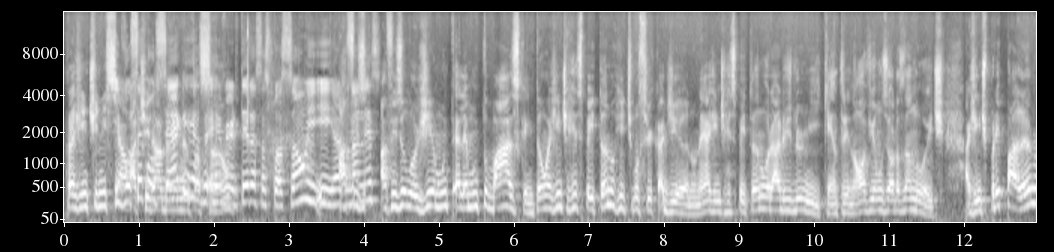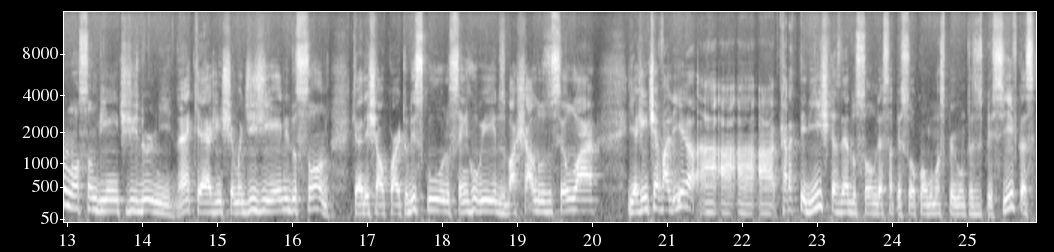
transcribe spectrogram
para a gente iniciar a tirar da alimentação. você consegue reverter essa situação e, e ajudar a nesse... A fisiologia, é muito, ela é muito básica, então a gente respeitando o ritmo circadiano, né, a gente respeitando o horário de dormir, que é entre 9 e 11 horas da noite, a gente preparando o nosso ambiente de dormir, né? Que é, a gente chama de higiene do sono, que é deixar o quarto escuro, sem ruídos, baixar a luz do celular. E a gente avalia a, a, a, características né, do sono dessa pessoa com algumas perguntas específicas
